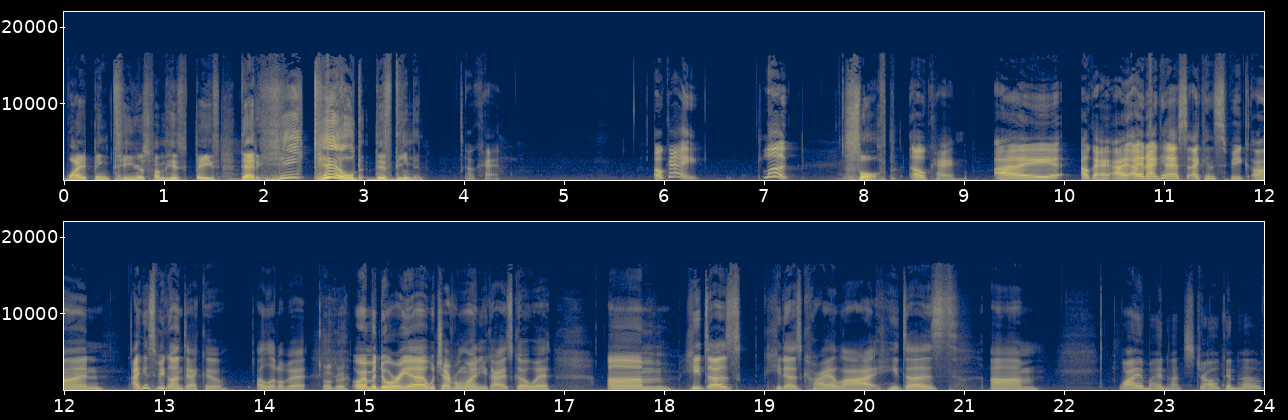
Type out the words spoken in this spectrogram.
wiping tears from his face that he killed this demon. Okay. Okay. Look. Soft. Okay. I okay. I and I can I can speak on I can speak on Deku a little bit Okay. or Midoriya, whichever one you guys go with. Um, he does he does cry a lot. He does. Um, why am I not strong enough?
